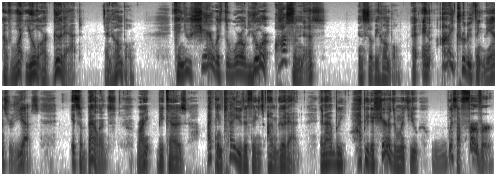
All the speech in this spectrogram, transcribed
of what you are good at and humble? Can you share with the world your awesomeness and still be humble? And I truly think the answer is yes. It's a balance, right? Because I can tell you the things I'm good at and I'll be happy to share them with you with a fervor,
